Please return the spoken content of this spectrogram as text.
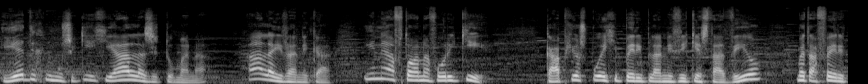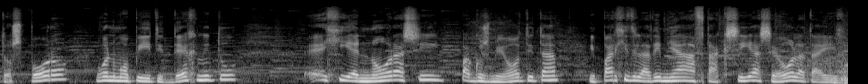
Η έντεχνη μουσική έχει άλλα ζητούμενα, άλλα ιδανικά. Είναι αυτοαναφορική. Κάποιος που έχει περιπλανηθεί και στα δύο, μεταφέρει το σπόρο, γονιμοποιεί την τέχνη του, έχει ενόραση, παγκοσμιότητα, υπάρχει δηλαδή μια αυταξία σε όλα τα είδη.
